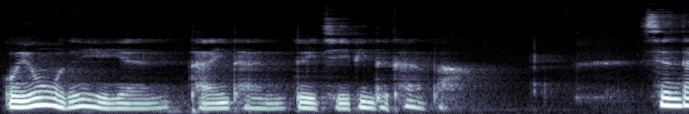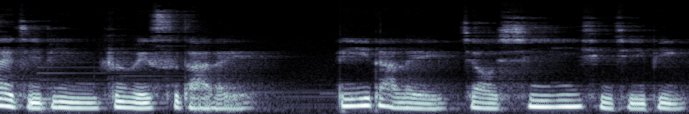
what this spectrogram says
我用我的语言谈一谈对疾病的看法。现代疾病分为四大类，第一大类叫心因性疾病，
